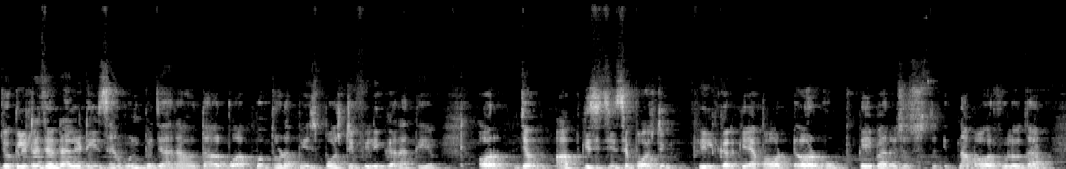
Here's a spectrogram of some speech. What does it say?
जो ग्लिटर जनरलिटीज़ हैं, उन पे जा रहा होता है और वो आपको थोड़ा पॉजिटिव फीलिंग कराती है। और जब आप किसी चीज़ से पॉजिटिव फील करके या पावर और वो कई बार इतना पावरफुल होता है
